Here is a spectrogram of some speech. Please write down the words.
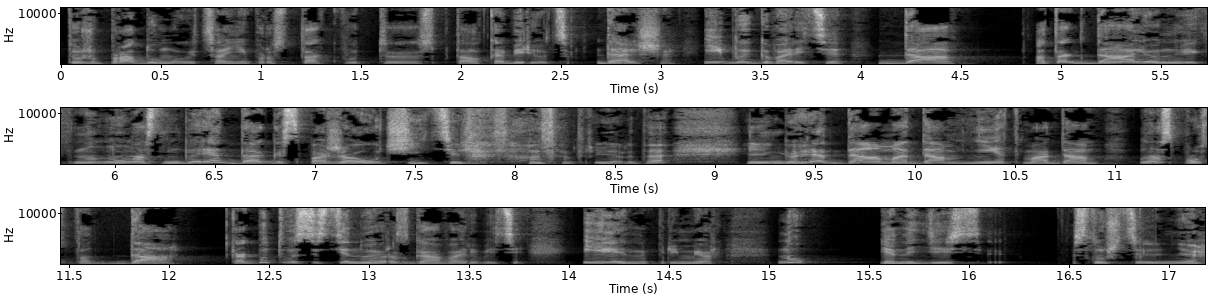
тоже продумывается, а не просто так вот э, с потолка берется. Дальше. И вы говорите, да, а так, да, Алена Викторовна, ну, у нас не говорят «да, госпожа учитель», например, да, или не говорят «да, мадам», «нет, мадам», у нас просто «да», как будто вы со стеной разговариваете. Или, например, ну, я надеюсь, слушатели мне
